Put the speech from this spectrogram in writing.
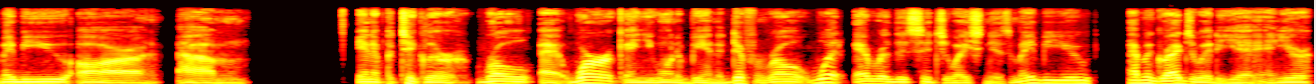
Maybe you are um, in a particular role at work and you want to be in a different role, whatever the situation is. Maybe you haven't graduated yet and you're,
